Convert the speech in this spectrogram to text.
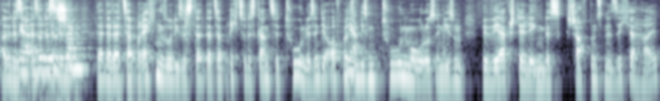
Also das, ja, also das der, ist schon. Der, der, der, Zerbrechen, so dieses, der, der, zerbricht so das ganze Tun. Wir sind ja oftmals ja. in diesem Tun-Modus, in diesem Bewerkstelligen. Das schafft uns eine Sicherheit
